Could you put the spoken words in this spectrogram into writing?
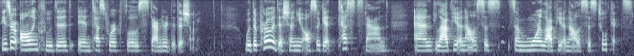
These are all included in Test Workflow's Standard Edition. With the Pro Edition, you also get TestStand and LabVIEW analysis, some more LabVIEW analysis toolkits.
